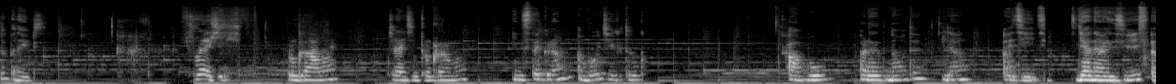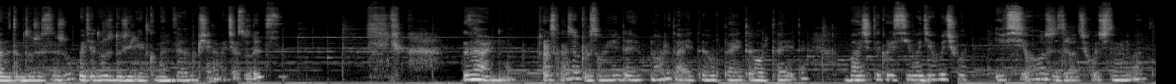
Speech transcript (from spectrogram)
Ну, подивимось. Третій програма. Третя програма. Інстаграм або TikTok. Або редноти для азійців. Я не азієць, але там дуже сижу, хоча дуже-дуже рідко мене взагалі немає часу дивитися. Загально розказую про свою ідею. Гортаєте, гортаєте, гортаєте, бачите красиву дівчинку і все, вже зразу хочете малювати.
